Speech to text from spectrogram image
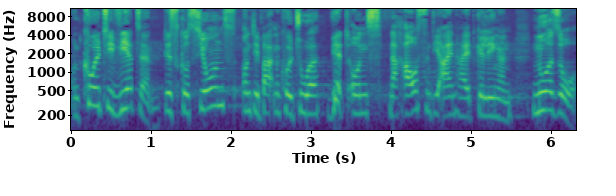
und kultivierten Diskussions- und Debattenkultur, wird uns nach außen die Einheit gelingen. Nur so.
